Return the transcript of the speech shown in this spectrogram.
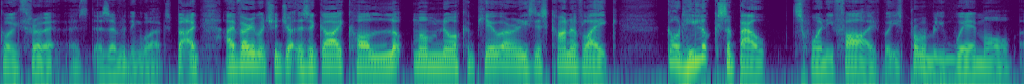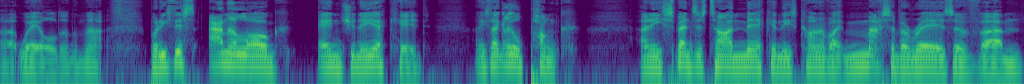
going through it, as as everything works. But I I very much enjoy. There's a guy called Look Mum No Computer, and he's this kind of like, God, he looks about 25, but he's probably way more, uh, way older than that. But he's this analog engineer kid and he's like a little punk, and he spends his time making these kind of like massive arrays of um,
